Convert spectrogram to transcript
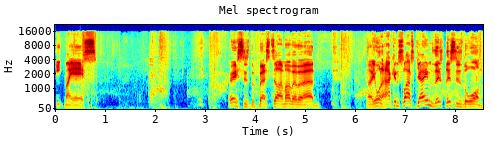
Eat my ass. This is the best time I've ever had. Uh, you want a hack and slash game? This this is the one.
